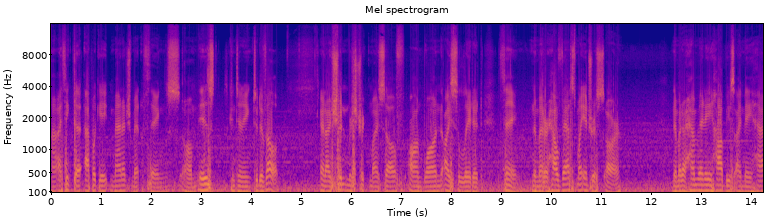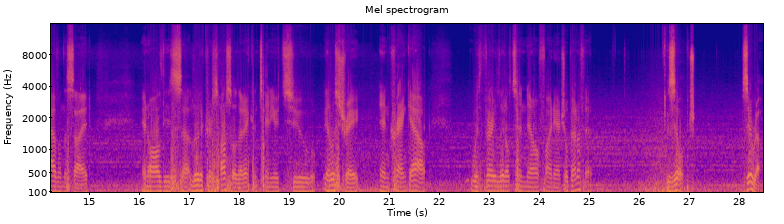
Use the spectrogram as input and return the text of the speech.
uh, I think the Applegate management of things um, is continuing to develop. And I shouldn't restrict myself on one isolated thing, no matter how vast my interests are, no matter how many hobbies I may have on the side, and all these uh, ludicrous hustle that I continue to illustrate and crank out with very little to no financial benefit. Zilch. Zero.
